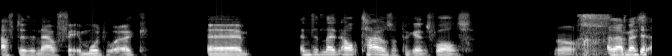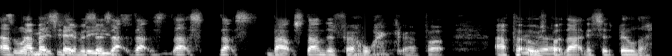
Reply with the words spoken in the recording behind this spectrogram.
after the now fitting woodwork, um, and they lent alt tiles up against walls. Oh, And I, mess- I, I messaged him and says that that's that's that's about standard for a wanker. But I put who's Yeah. put that and it says builder.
